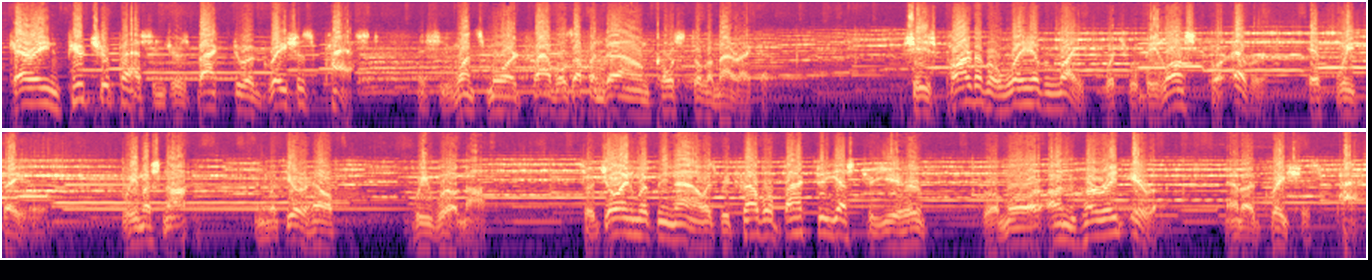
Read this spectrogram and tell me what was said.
carrying future passengers back to a gracious past as she once more travels up and down coastal America. She's part of a way of life which will be lost forever if we fail. We must not, and with your help, we will not. So join with me now as we travel back to yesteryear to a more unhurried era and a gracious past.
